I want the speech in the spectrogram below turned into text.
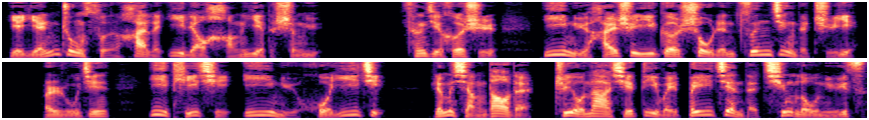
也严重损害了医疗行业的声誉。曾几何时，医女还是一个受人尊敬的职业，而如今一提起医女或医妓，人们想到的只有那些地位卑贱的青楼女子。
